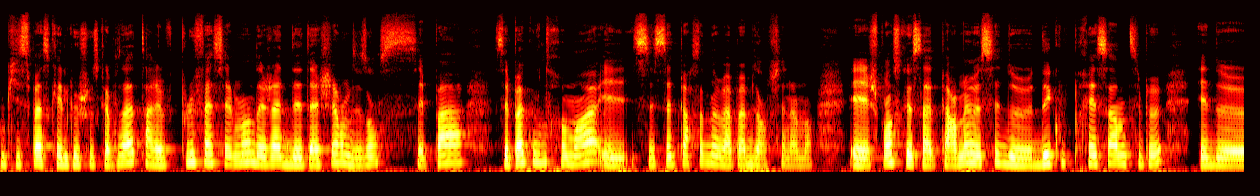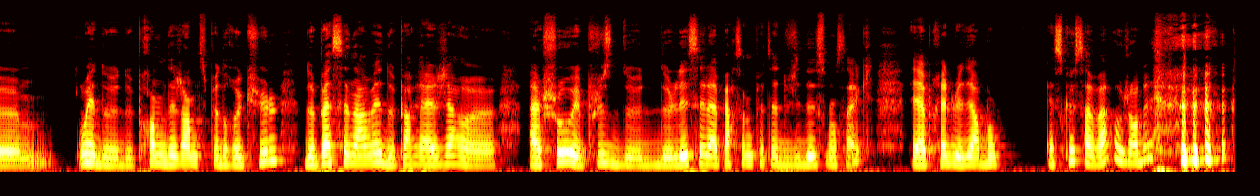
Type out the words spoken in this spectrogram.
ou qu'il se passe quelque chose comme ça, t'arrives plus facilement déjà à te détacher en disant c'est pas c'est pas contre moi et cette personne ne va pas bien finalement. Et je pense que ça te permet aussi de découper un petit peu et de ouais de, de prendre déjà un petit peu de recul, de pas s'énerver, de pas réagir euh, à chaud et plus de, de laisser la personne peut-être vider son sac et après de lui dire bon est-ce que ça va aujourd'hui?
